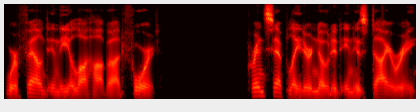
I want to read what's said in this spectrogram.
were found in the Allahabad fort. Prinsep later noted in his diary,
